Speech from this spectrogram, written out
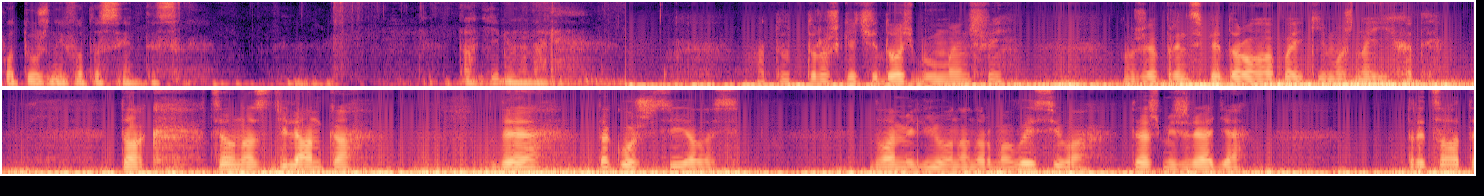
потужний фотосинтез. Так, їдемо далі. А тут трошки чи дощ був менший. Вже в принципі дорога по якій можна їхати. Так, це у нас ділянка, де також сіялась 2 мільйона норма висіва, теж міжрядя 30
